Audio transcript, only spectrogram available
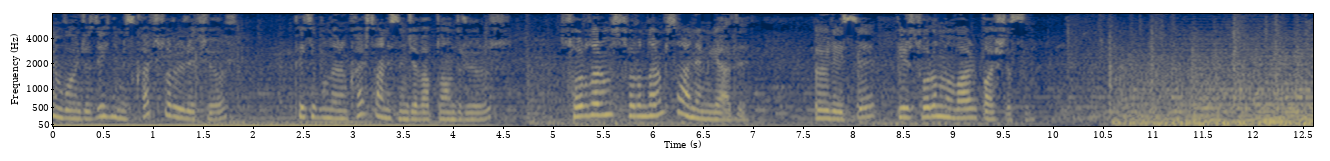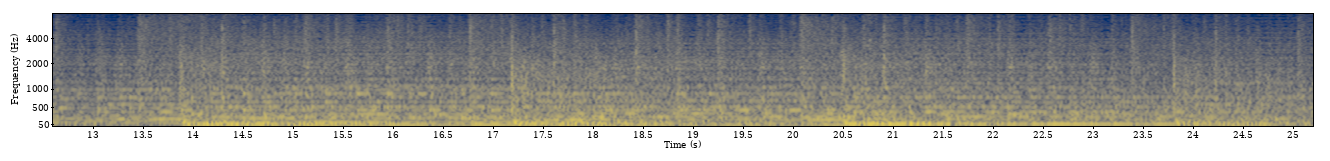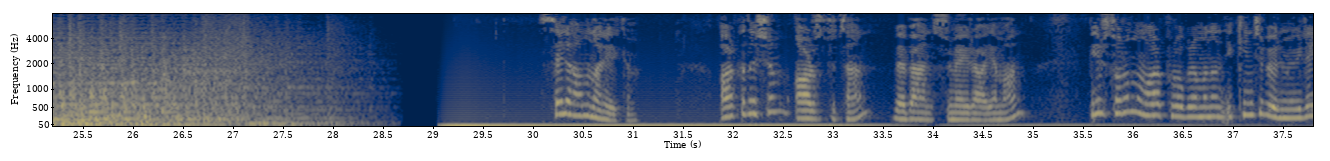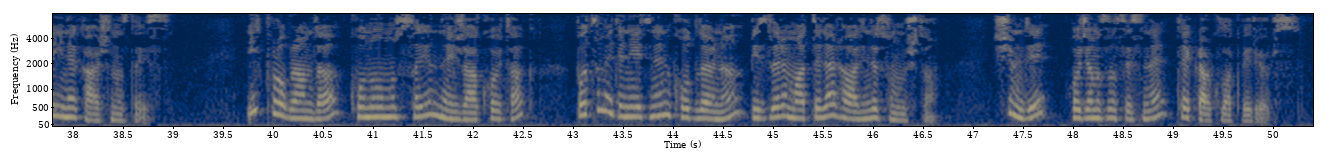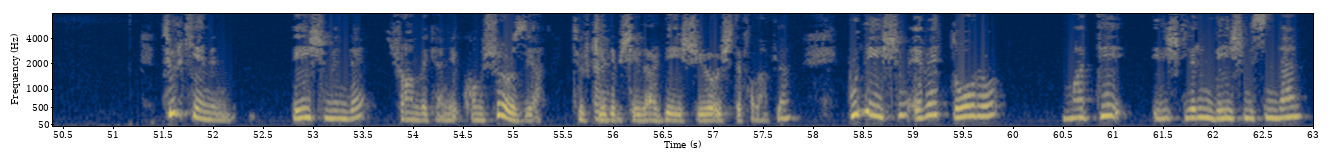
gün boyunca zihnimiz kaç soru üretiyor? Peki bunların kaç tanesini cevaplandırıyoruz? Sorularımız sorunlarımız haline mi geldi? Öyleyse bir sorun mu var başlasın. Selamun Aleyküm. Arkadaşım Arzu Tüten ve ben Sümeyra Yaman, Bir Sorun mu Var programının ikinci bölümüyle yine karşınızdayız. İlk programda konuğumuz Sayın Necla Koytak, Batı medeniyetinin kodlarını bizlere maddeler halinde sunmuştu. Şimdi hocamızın sesine tekrar kulak veriyoruz. Türkiye'nin değişiminde şu andaki hani konuşuyoruz ya Türkiye'de evet. bir şeyler değişiyor işte falan filan. Bu değişim evet doğru maddi ilişkilerin değişmesinden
